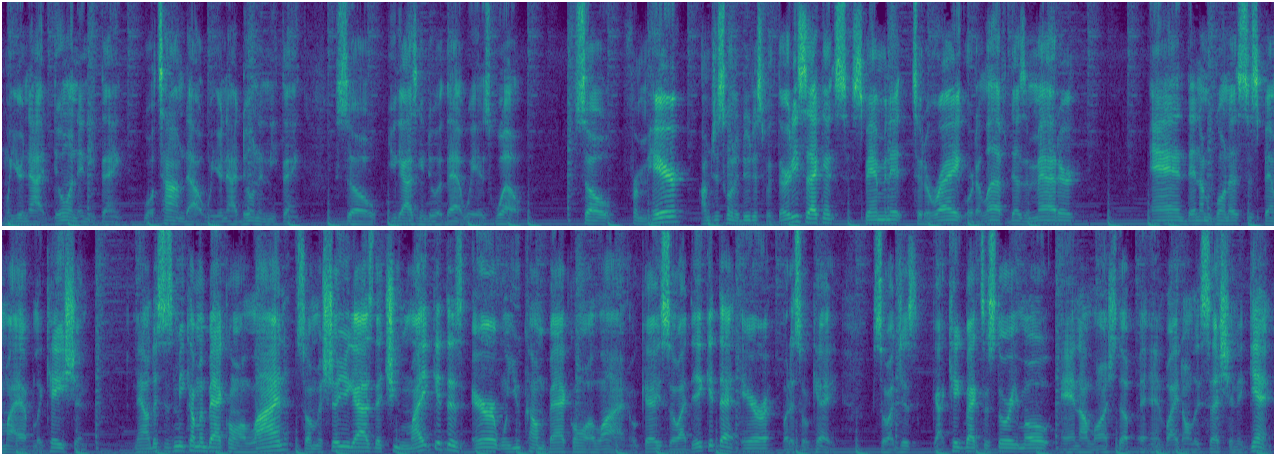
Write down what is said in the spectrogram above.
when you're not doing anything. Well, timed out when you're not doing anything. So you guys can do it that way as well. So from here, I'm just gonna do this for 30 seconds, spamming it to the right or the left, doesn't matter. And then I'm gonna suspend my application. Now this is me coming back online, so I'm gonna show you guys that you might get this error when you come back online, okay? So I did get that error, but it's okay. So I just got kicked back to story mode and I launched up an invite only session again.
